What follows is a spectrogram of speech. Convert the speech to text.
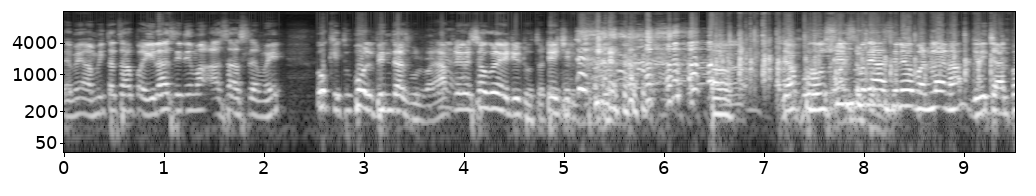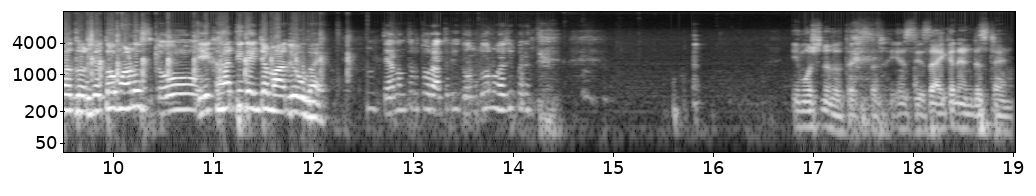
त्यामुळे अमिताचा पहिला सिनेमा असा असल्यामुळे ओके तू बोल बिंदास बोल बाळा. आपल्याकडे सगळं एडिट होतं टेन्शन ज्या प्रोसेस मध्ये हा सिनेमा बनलाय ना गेली चार पाच वर्ष तो माणूस तो एक हाती त्यांच्या मागे उभा आहे. त्यानंतर तो रात्री दोन दोन वाजेपर्यंत इमोशनल होता है sir yes yes I can understand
